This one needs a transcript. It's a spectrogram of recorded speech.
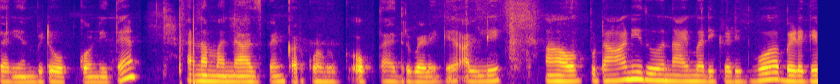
ಸರಿ ಅಂದ್ಬಿಟ್ಟು ಒಪ್ಕೊಂಡಿದ್ದೆ. ನಮ್ಮ ಹಸ್ಬೆಂಡ್ ಕರ್ಕೊಂಡು ಹೋಗ್ತಾಯಿದ್ರು ಬೆಳಗ್ಗೆ. ಅಲ್ಲಿ ಪುಟಾಣಿದು ನಾಯಿ ಮರಿ ಕಡಿದ್ವು, ಬೆಳಗ್ಗೆ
